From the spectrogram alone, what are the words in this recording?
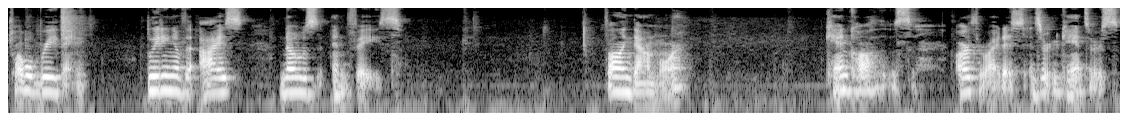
trouble breathing, bleeding of the eyes, nose, and face, falling down more, can cause arthritis and certain cancers,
